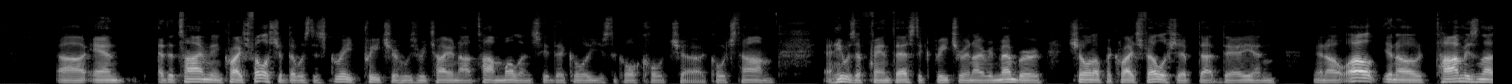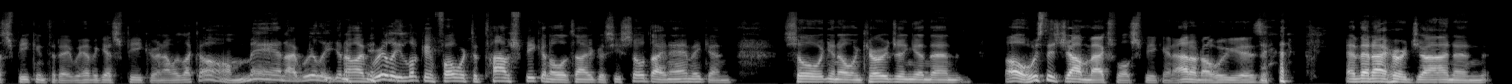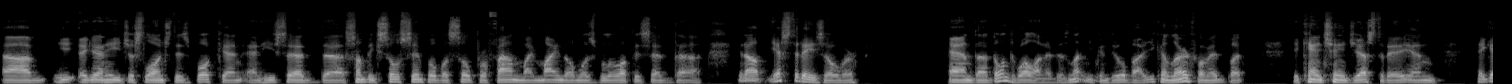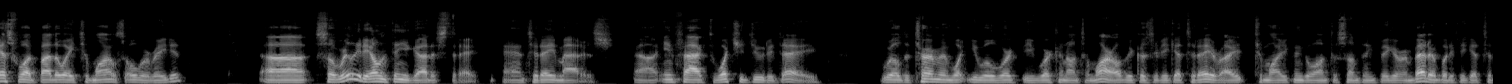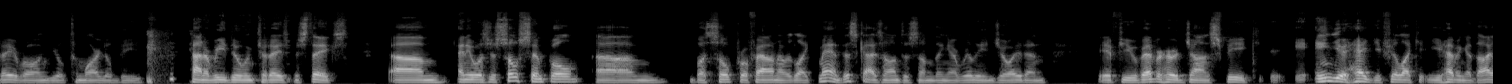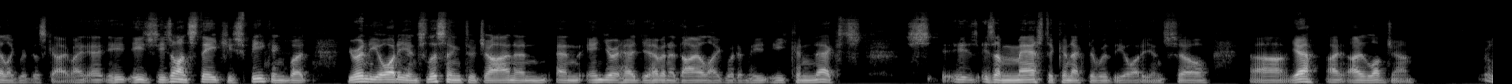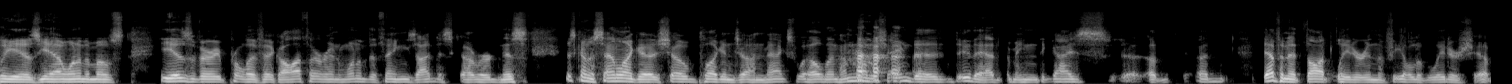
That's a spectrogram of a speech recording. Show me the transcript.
Uh, and at the time in Christ Fellowship, there was this great preacher who's retired now, Tom Mullins. He, they call, used to call Coach uh, Coach Tom, and he was a fantastic preacher. And I remember showing up at Christ Fellowship that day and you know, well, you know, Tom is not speaking today. We have a guest speaker. And I was like, oh man, I really, you know, I'm really looking forward to Tom speaking all the time because he's so dynamic and so, you know, encouraging. And then, oh, who's this John Maxwell speaking? I don't know who he is. and then I heard John, and um, he again he just launched his book, and and he said uh, something so simple but so profound, my mind almost blew up. He said, uh, you know, yesterday's over, and uh, don't dwell on it. There's nothing you can do about it. You can learn from it, but you can't change yesterday. And hey, guess what? By the way, tomorrow's overrated. Uh, so really, the only thing you got is today, and today matters. Uh, in fact, what you do today will determine what you will work be working on tomorrow. Because if you get today right, tomorrow you can go on to something bigger and better. But if you get today wrong, you'll tomorrow you'll be kind of redoing today's mistakes. Um, and it was just so simple, um, but so profound. I was like, man, this guy's onto something. I really enjoyed, and if you've ever heard John speak, in your head you feel like you're having a dialogue with this guy, right? He, he's he's on stage, he's speaking, but you're in the audience listening to John, and and in your head you're having a dialogue with him. He he connects, is is a master connector with the audience. So, uh, yeah, I, I love John really is yeah one of the most he is a very prolific author and one of the things i discovered this this going to sound like a show plugging john maxwell and i'm not ashamed to do that i mean the guy's a, a, definite thought leader in the field of leadership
